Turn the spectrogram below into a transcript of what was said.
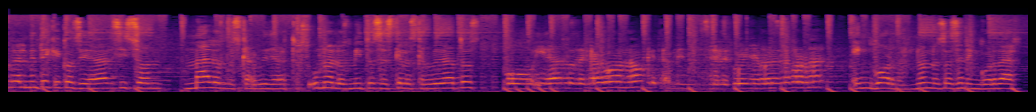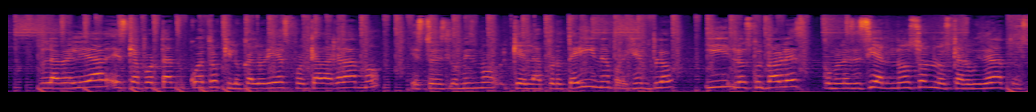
realmente hay que considerar si son malos los carbohidratos. Uno de los mitos es que los carbohidratos o hidratos de carbono, que también se les puede llamar de esa forma, engordan, ¿no? Nos hacen engordar. La realidad es que aportan 4 kilocalorías por cada gramo. Esto es lo mismo que la proteína, por ejemplo. Y los culpables, como les decía, no son los carbohidratos,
